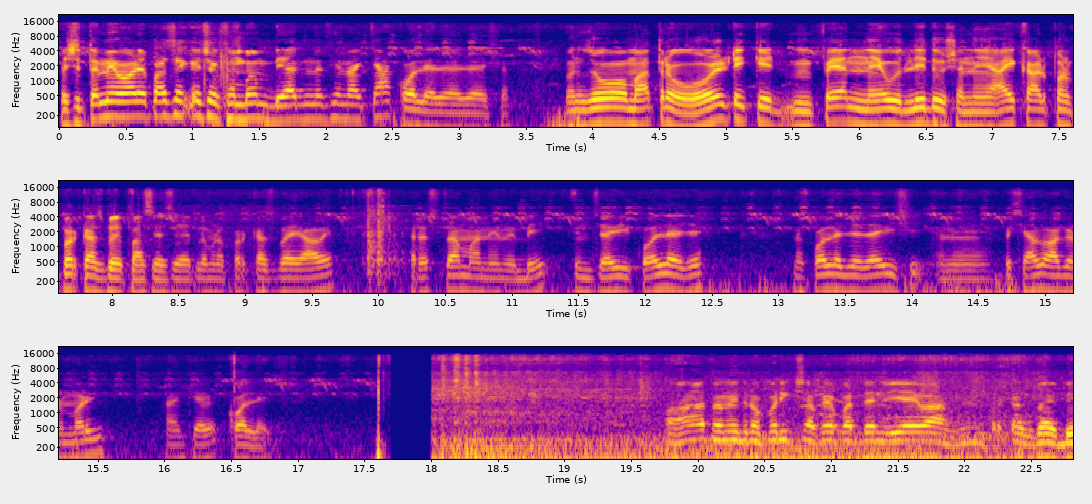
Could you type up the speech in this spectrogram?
પછી તમે વાળે પાસે કહે છો ખંભમ બેગ નથી, ના, ક્યાં કોલેજે જાય છે? પણ જો માત્ર હોલ ટિકિટ પેન ને એવું લીધું છે ને, આઈ કાર્ડ પણ પ્રકાશભાઈ પાસે છે, એટલે હમણાં પ્રકાશભાઈ આવે. રસ્તામાં ને અમે બે જવી કોલેજે ને કોલેજે જ આવી છીએ અને પછી હાલો આગળ મળવી. અહીંથી હવે કોલેજ હા, તો મિત્રો, પરીક્ષા પેપર દઈને આવ્યા. પ્રકાશભાઈ બે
